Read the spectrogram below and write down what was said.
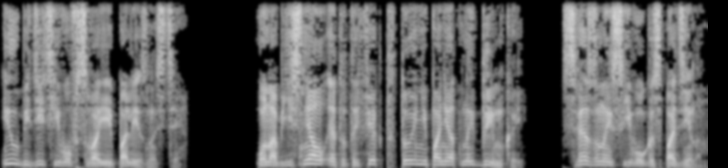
и убедить его в своей полезности. Он объяснял этот эффект той непонятной дымкой, связанной с его господином.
